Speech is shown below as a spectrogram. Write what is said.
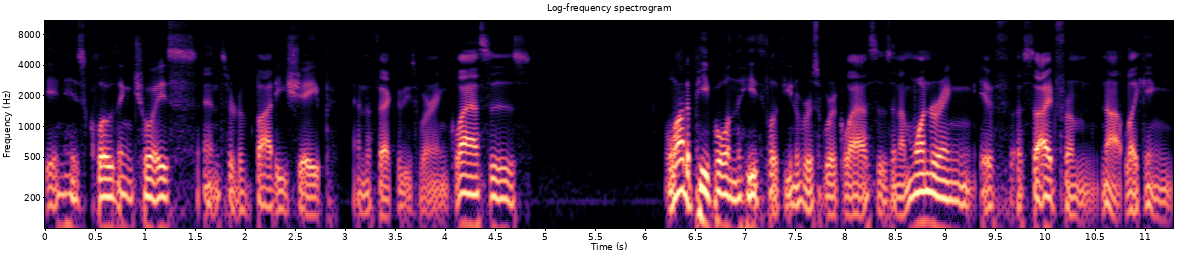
in his clothing choice and sort of body shape and the fact that he's wearing glasses. A lot of people in the Heathcliff universe wear glasses, and I'm wondering if, aside from not liking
